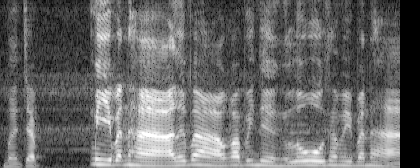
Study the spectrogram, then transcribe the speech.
เหมือนจะมีปัญหาหรือเปล่า ก็ไปหนึ่งลูกถ้ามีปัญหา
